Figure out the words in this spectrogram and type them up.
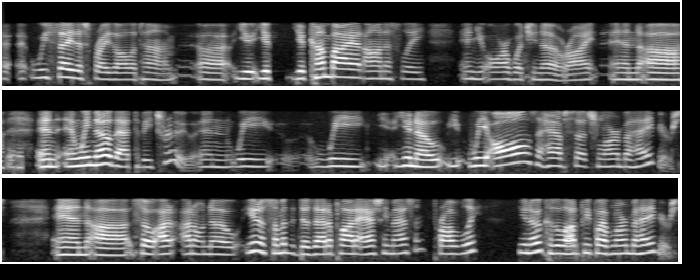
uh, we say this phrase all the time. Uh you you you come by it honestly and you are what you know, right? And uh and and we know that to be true. And we we you know, we all have such learned behaviors. And uh so I I don't know, you know, some of the does that apply to Ashley Madison? Probably. You know, because a lot of people have learned behaviors.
